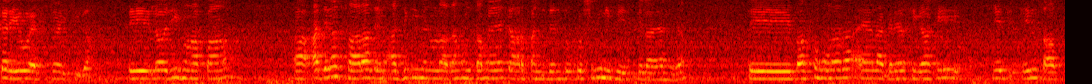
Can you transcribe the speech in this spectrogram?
ਘਰੇ ਉਹ ਐਕਸਟਰਾ ਹੀ ਸੀਗਾ। ਤੇ ਲਓ ਜੀ ਹੁਣ ਆਪਾਂ ਅੱਜ ਨਾ ਸਾਰਾ ਦਿਨ ਅੱਜ ਕੀ ਮੈਨੂੰ ਲੱਗਦਾ ਹੁਣ ਤਾਂ ਮੈਂ 4-5 ਦਿਨ ਤੋਂ ਕੁਝ ਵੀ ਨਹੀਂ ਫੇਸ ਤੇ ਲਾਇਆ ਹੈਗਾ। ਤੇ ਬਸ ਹੁਣ ਨਾ ਐ ਲੱਗ ਰਿਹਾ ਸੀਗਾ ਕਿ ਇਹ ਇਹਨੂੰ ਸਾਫ਼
